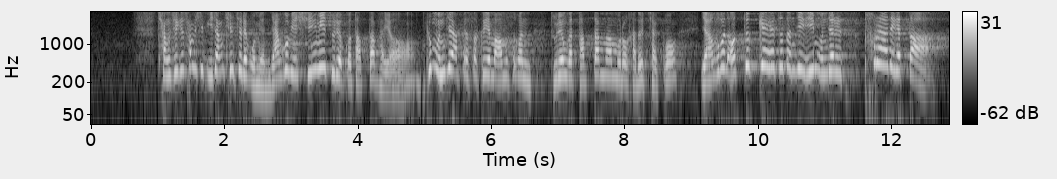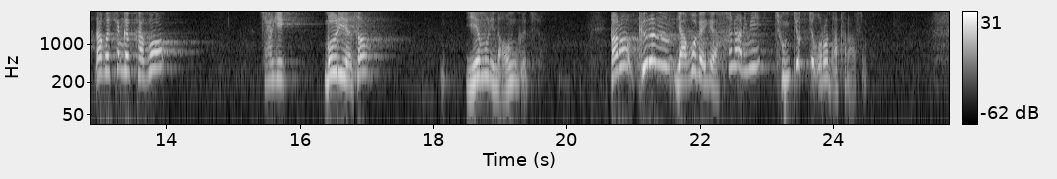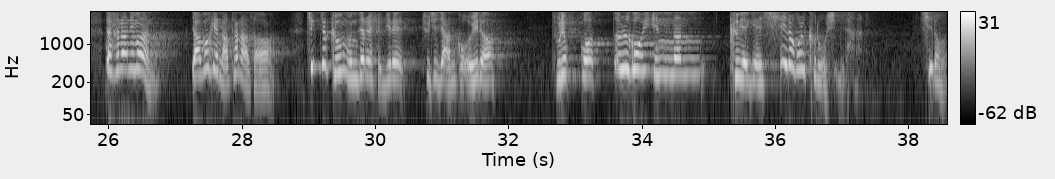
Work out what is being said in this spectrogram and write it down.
창세기 32장 7절에 보면 야곱이 심히 두렵고 답답하여 그 문제 앞에서 그의 마음속은 두려움과 답답함으로 가득 찼고 야곱은 어떻게 해서든지 이 문제를 풀어야 되겠다라고 생각하고 자기 머리에서 예물이 나온 거죠. 바로 그런 야곱에게 하나님이 전격적으로 나타났습니다. 근데 하나님은 야곱에게 나타나서 직접 그 문제를 해결해 주시지 않고 오히려 두렵고 떨고 있는 그에게 씨름을 걸어오십니다 하나님 씨름을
